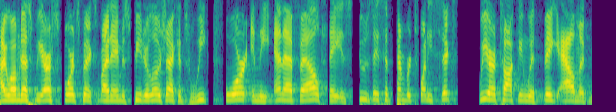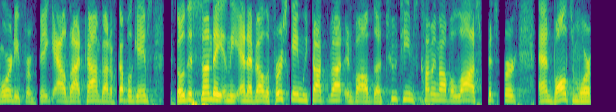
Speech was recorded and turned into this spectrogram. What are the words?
Hi, welcome to SBR Sports Picks. My name is Peter Loshak. It's week four in the NFL. Today is Tuesday, September 26th. We are talking with Big Al McMordie from BigAl.com about a couple of games to go this Sunday in the NFL. The first game we talked about involved uh, two teams coming off a loss, Pittsburgh and Baltimore.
